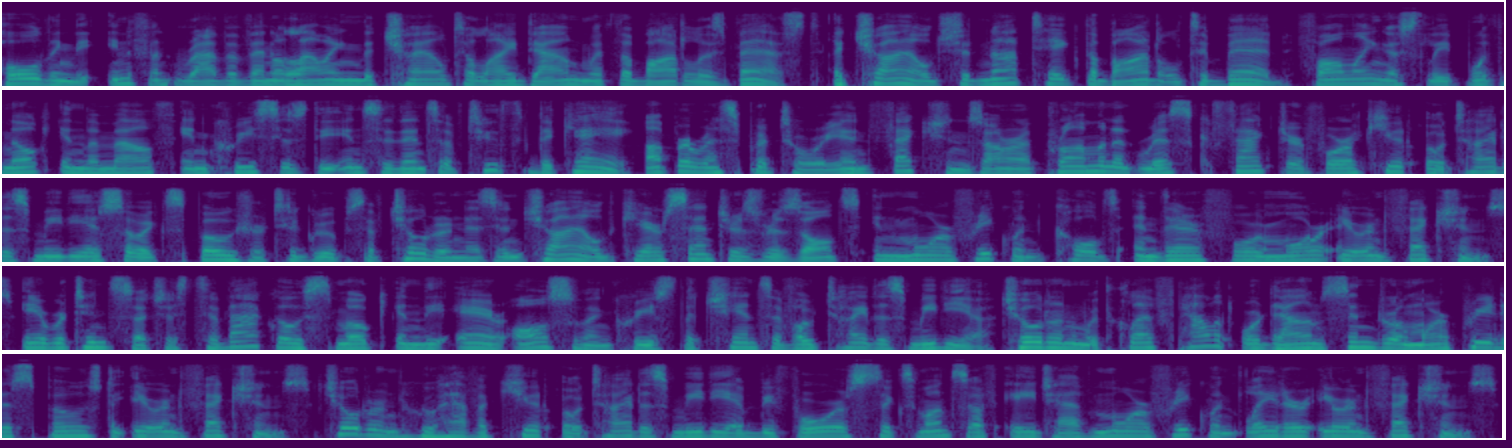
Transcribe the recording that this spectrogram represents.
holding the infant rather than allowing the child to lie down with the bottle is best. A child should not take the bottle to bed. Falling asleep with milk in the mouth increases the incidence of tooth decay. Upper respiratory infections are a prominent risk factor for acute otitis media so exposure to groups of children as in child care centers results in more frequent colds and therefore more ear infections. Irritants such as tobacco smoke in the air also increase the chance of otitis media. Children with cleft palate or Down syndrome are predisposed to ear infections. Children who have acute otitis media before 6 months of age have more frequent later ear infections.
